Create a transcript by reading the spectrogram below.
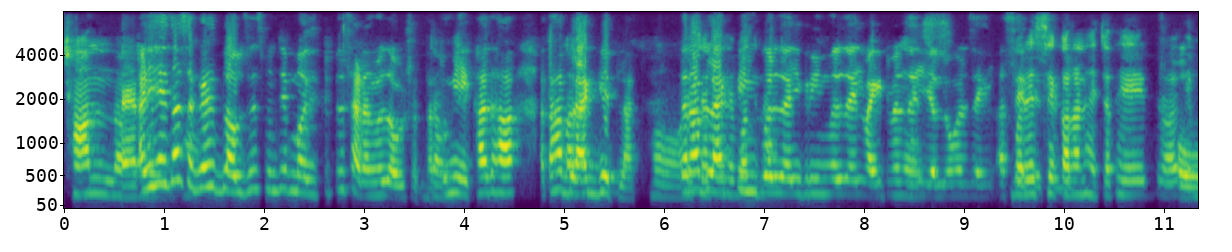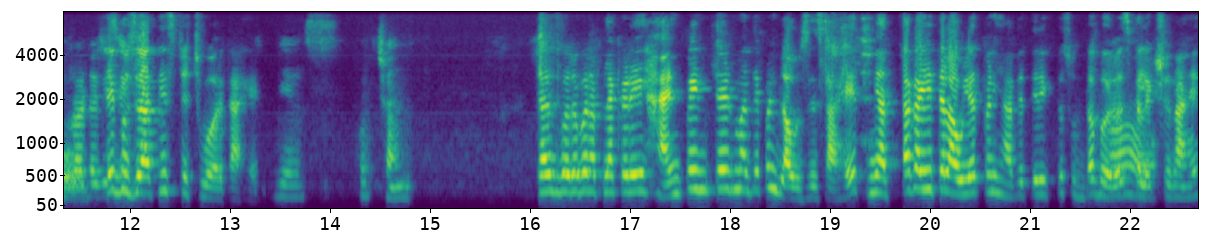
छान आणि हे ना सगळे ब्लाउजेस म्हणजे मल्टिपल साड्यांवर जाऊ शकतात. तुम्ही एखादा हा आता हा ब्लॅक घेतलात. हो, तर हा ब्लॅक पिंक वर जाईल ग्रीन वर जाईल व्हाईट वर जाईल. येलो वर जाईल बरेचसे. कारण ह्याच्यात हे हो. एम्ब्रॉयडरी हे गुजराती स्टिच वर्क आहे. खूप छान. त्याचबरोबर आपल्याकडे हँड पेंटेडमध्ये पण ब्लाउजेस आहेत. मी आता काही ते लावलेत पण ह्या व्यतिरिक्त सुद्धा बरंच. कलेक्शन आहे.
